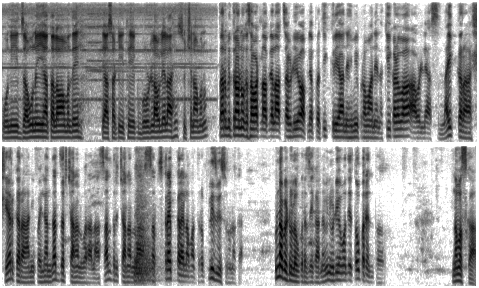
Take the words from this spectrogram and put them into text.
कोणी जाऊ नये या तलावामध्ये त्यासाठी इथे एक बोर्ड लावलेला आहे सूचना म्हणून. तर मित्रांनो कसा वाटला आपल्याला आजचा व्हिडिओ? आपल्या प्रतिक्रिया नेहमीप्रमाणे नक्की कळवा. आवडल्यास लाईक करा शेअर करा आणि पहिल्यांदाच जर चॅनलवर आला असाल तर चॅनलला सबस्क्राईब करायला मात्र प्लीज विसरू नका. पुन्हा भेटू लवकरच एका नवीन व्हिडिओमध्ये. तोपर्यंत नमस्कार.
